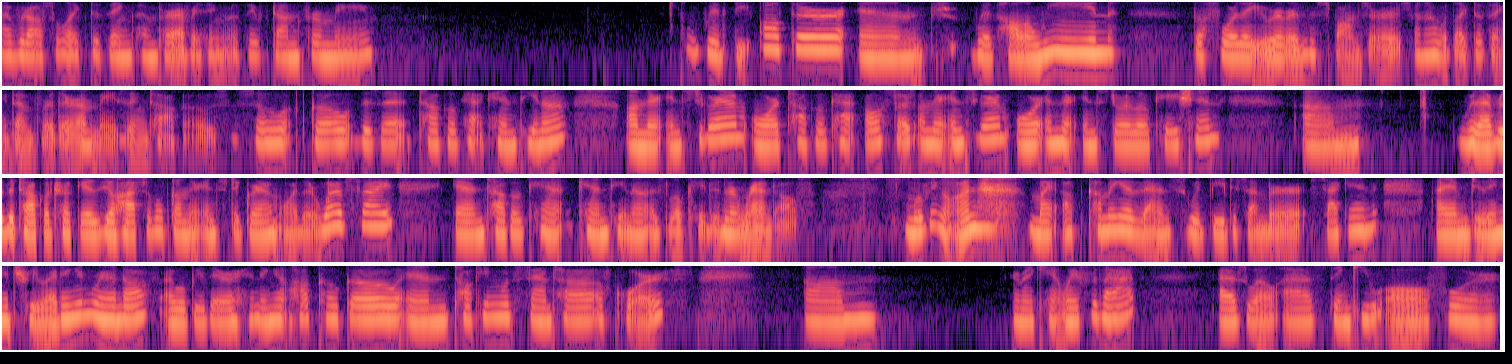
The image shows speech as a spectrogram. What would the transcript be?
I would also like to thank them for everything that they've done for me with the altar and with Halloween before they the sponsors, and I would like to thank them for their amazing tacos. So go visit Taco Cat Cantina on their Instagram or Taco Cat All Stars on their Instagram or in their in store location. Um, wherever the taco truck is, you'll have to look on their Instagram or their website. And Taco Can- Cantina is located in Randolph. Moving on, my upcoming events would be December 2nd. I am doing a tree lighting in Randolph. I will be there handing out hot cocoa and talking with Santa, of course. Um, and I can't wait for that, as well as thank you all for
